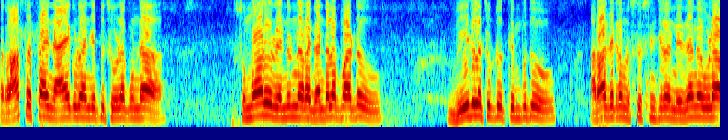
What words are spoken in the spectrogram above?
రాష్ట్ర స్థాయి నాయకుడు అని చెప్పి చూడకుండా సుమారు రెండున్నర గంటల పాటు వీధుల చుట్టూ తింపుతూ అరాచకం సృష్టించడం నిజంగా కూడా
